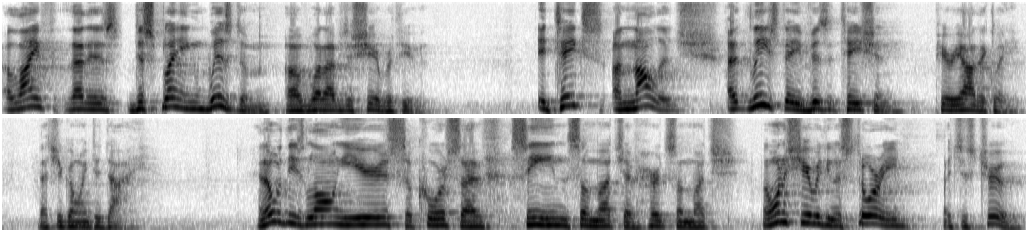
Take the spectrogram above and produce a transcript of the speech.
a life that is displaying wisdom of what I've just shared with you, it takes a knowledge, at least a visitation periodically, that you're going to die. And over these long years, of course, I've seen so much, I've heard so much. But I want to share with you a story, which is true,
